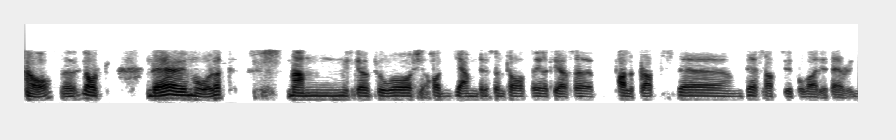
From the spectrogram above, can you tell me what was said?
Ja, det är klart. Det är målet. Men vi ska prova att ha ett jämnt resultat hela tiden. Så pallplats, det, det satsar vi på varje tävling.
